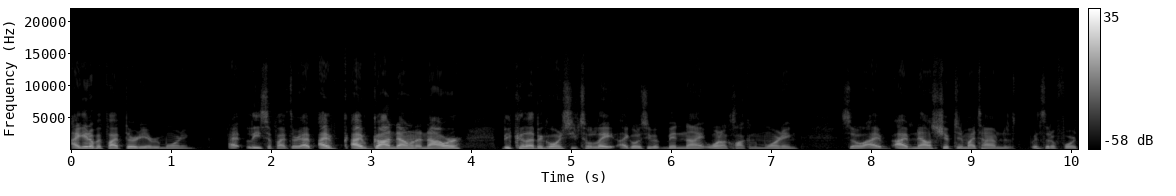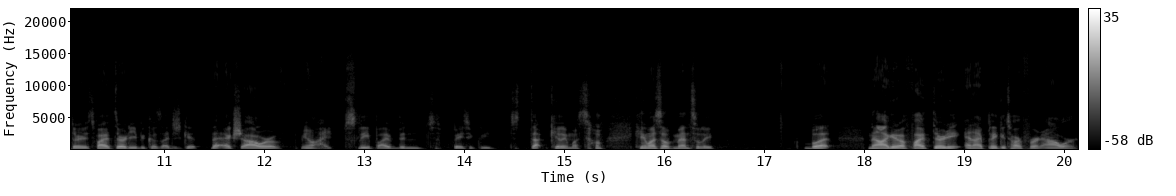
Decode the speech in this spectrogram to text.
I get up at five thirty every morning, at least at five thirty. I've I've gone down an hour because I've been going to sleep till late. I go to sleep at midnight, one o'clock in the morning. So I've I've now shifted my time to instead of four thirty, it's five thirty because I just get the extra hour of you know I sleep. I've been just basically just killing myself, killing myself mentally. But now I get up at five thirty and I play guitar for an hour.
